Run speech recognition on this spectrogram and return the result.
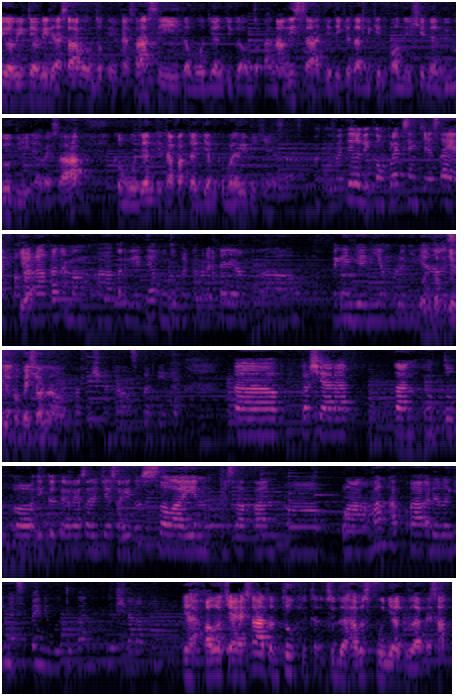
teori-teori dasar untuk investasi, kemudian juga untuk analisa. Jadi kita bikin foundationnya dulu di RSA, kemudian kita pertajam kembali di CSA. Oke, berarti lebih kompleks yang CSA ya, Pak. Ya. Karena kan emang eh, targetnya untuk mereka-mereka yang eh, pengen jadi yang udah jadi Untuk analis jadi profesional. profesional seperti itu. Eh, persyaratan untuk eh, ikut RSA dan CSA itu selain misalkan eh, pengalaman apa ada lagi nggak sih yang dibutuhkan itu syaratnya? Ya, kalau CSA tentu kita sudah harus punya gelar S1.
